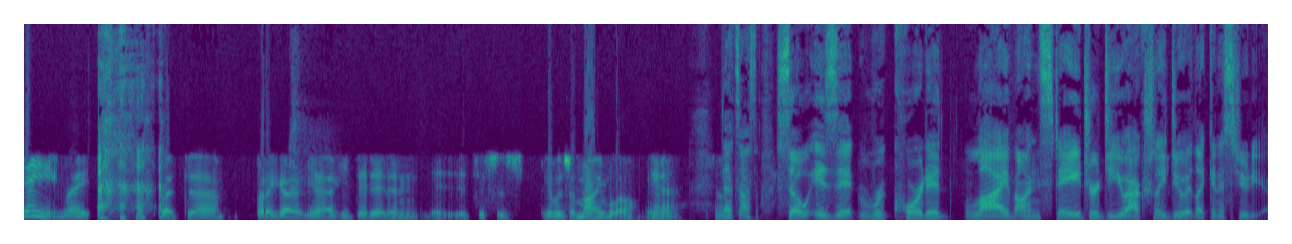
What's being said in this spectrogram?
saying?" Right? but uh, but I got it. Yeah, he did it, and it, it just was it was a mind blow. Yeah. So, That's awesome. So is it recorded live on stage, or do you actually do it like in a studio?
